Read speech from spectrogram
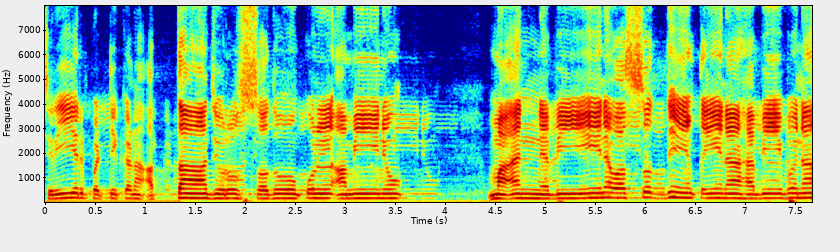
ചെറിയൊരു പെട്ടിക്കട. അത്താജുറു സദൂഖുൽ അമീനു. مع النبيين والصديقين حبيبنا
